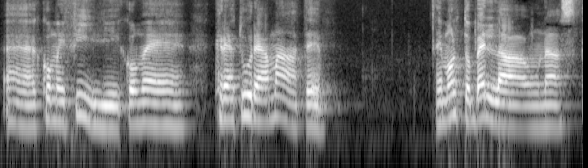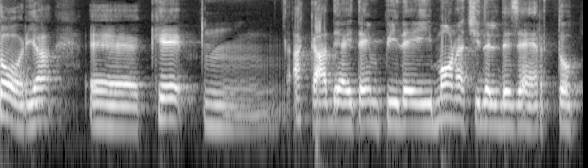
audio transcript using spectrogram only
eh, come figli, come creature amate. È molto bella una storia eh, che mh, mm, accade ai tempi dei monaci del deserto.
